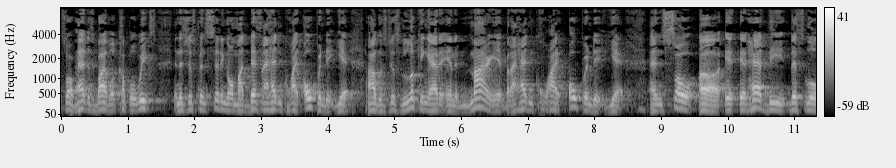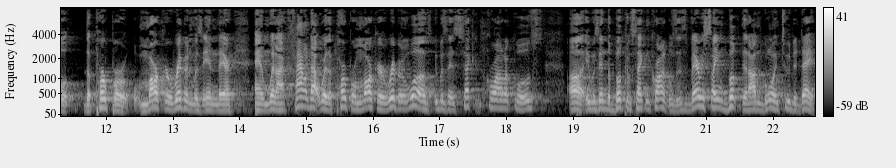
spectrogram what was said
So I've had this Bible a couple of weeks and it's just been sitting on my desk. I hadn't quite opened it yet. I was just looking at it and admiring it, but I hadn't quite opened it yet. And so, uh, it, it had the, this little, the purple marker ribbon was in there. And when I found out where the purple marker ribbon was, it was in Second Chronicles uh, it was in the book of Second Chronicles. It's the very same book that I'm going to today.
